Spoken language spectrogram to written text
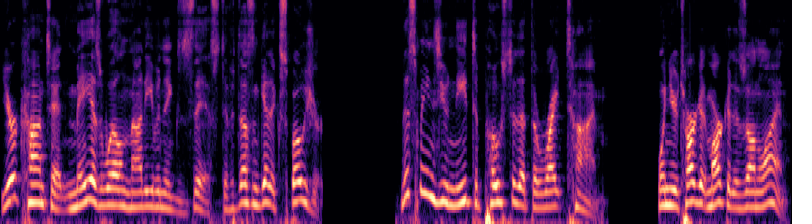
your content may as well not even exist if it doesn't get exposure. This means you need to post it at the right time, when your target market is online.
